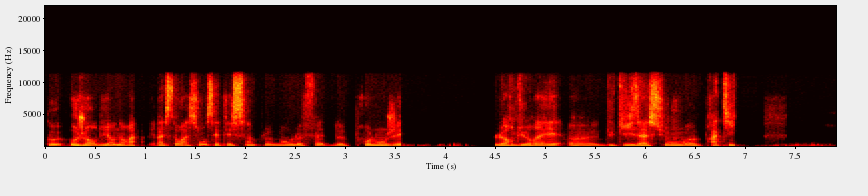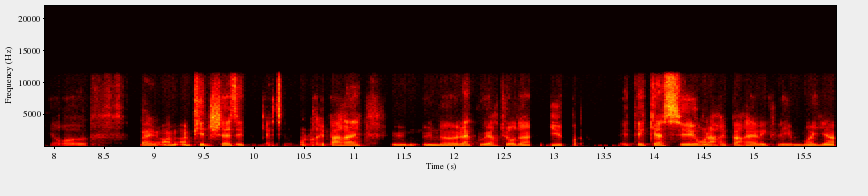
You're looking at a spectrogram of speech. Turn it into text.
qu'aujourd'hui on aura appelé restauration, c'était simplement le fait de prolonger leur durée euh, d'utilisation euh, pratique. Ben, un, pied de chaise était cassé, on le réparait. La couverture d'un livre était cassée, on la réparait avec les moyens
